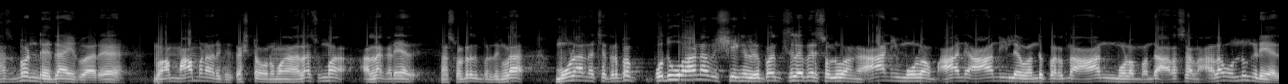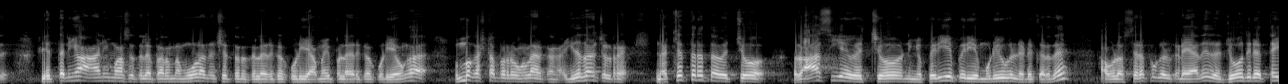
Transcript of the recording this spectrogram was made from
ஹஸ்பண்ட் இதாகிடுவார் மா மாமனாருக்கு கஷ்டம் வருமா. அதெல்லாம் சும்மா அதெல்லாம் கிடையாது. நான் சொல்கிறது புரியுதுங்களா? மூலா நட்சத்திரப்ப பொதுவான விஷயங்கள் இப்போ சில பேர் சொல்லுவாங்க ஆணி மூலம் ஆணி ஆணியில் வந்து பிறந்த ஆண் மூலம் வந்து அரசாங்கம். அதெல்லாம் ஒன்றும் கிடையாது. எத்தனையோ ஆணி மாதத்தில் பிறந்த மூல நட்சத்திரத்தில் இருக்கக்கூடிய அமைப்பில் இருக்கக்கூடியவங்க ரொம்ப கஷ்டப்படுறவங்களாம் இருக்காங்க. இதை தான் சொல்கிறேன் நட்சத்திரத்தை வச்சோ ராசியை வச்சோ நீங்கள் பெரிய பெரிய முடிவுகள் எடுக்கிறது அவ்வளோ சிறப்புகள் கிடையாது. இது ஜோதிடத்தை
